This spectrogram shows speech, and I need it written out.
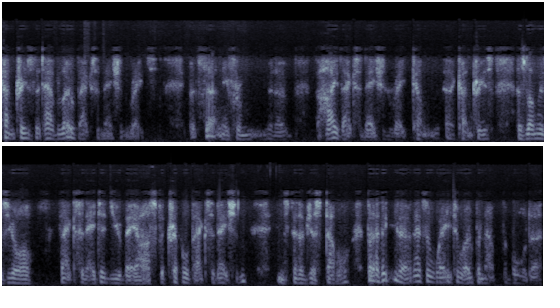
countries that have low vaccination rates. But certainly from, you know, the high vaccination rate com- uh, countries, as long as you're vaccinated, you may ask for triple vaccination instead of just double. But I think, you know, that's a way to open up the border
